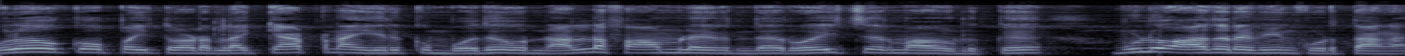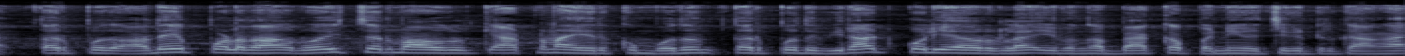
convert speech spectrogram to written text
உலகக்கோப்பை தொடரில் கேப்டனாக இருக்கும்போது ஒரு நல்ல ஃபார்மில் இருந்த ரோஹித் சர்மா அவர்களுக்கு முழு ஆதரவையும் கொடுத்தாங்க. தற்போது அதே போல தான் ரோஹித் சர்மா அவர்கள் கேப்டனாக இருக்கும்போதும் தற்போது விராட் கோலி அவர்களை இவங்க பேக்கப் பண்ணி வச்சுக்கிட்டு இருக்காங்க.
